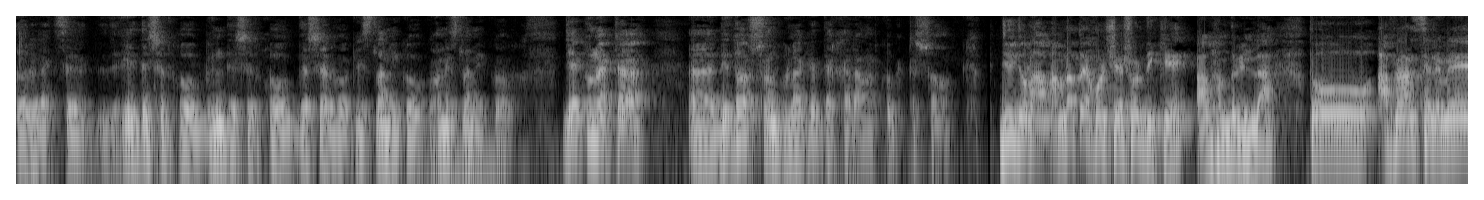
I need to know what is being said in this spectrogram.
ধরে রাখছে এই দেশের হোক ভিন দেশের হোক দেশের হোক ইসলামিক হোক অন ইসলামিক হোক যে কোনো একটা নিদর্শন গুলাকে দেখার আমার খুব একটা শখ। জি জনাব আমরা তো এখন শেষের দিকে আলহামদুলিল্লাহ। তো আপনার ছেলে মেয়ে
